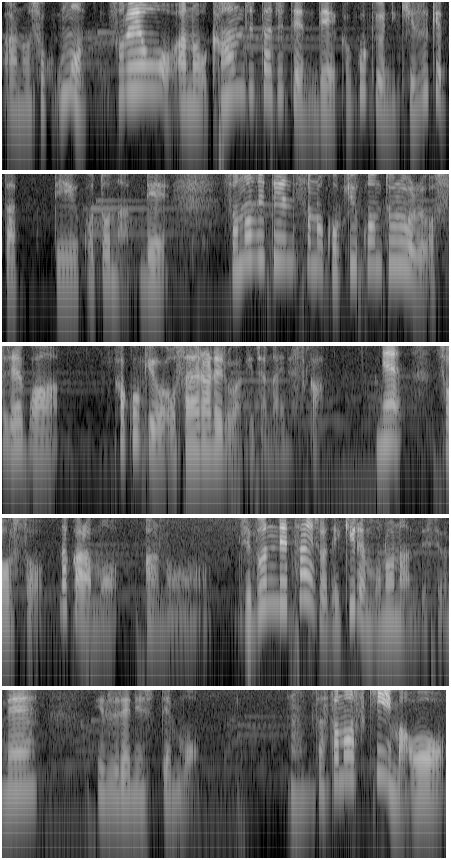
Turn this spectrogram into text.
あのそもうそれをあの感じた時点で過呼吸に気づけたっていうことなんでその時点でその呼吸コントロールをすれば過呼吸は抑えられるわけじゃないですか。ねそうそうだからもうあの自分で対処できるものなんですよねいずれにしても。うん、そのスキーマを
